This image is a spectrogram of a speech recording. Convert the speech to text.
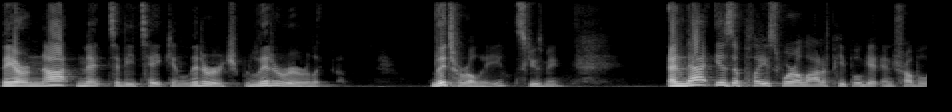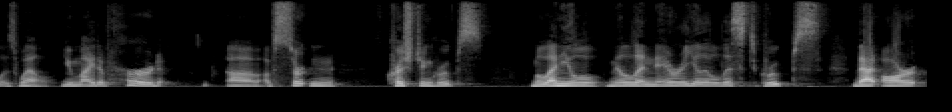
They are not meant to be taken literally, literally, excuse me. And that is a place where a lot of people get in trouble as well. You might have heard uh, of certain Christian groups, millennial, millenarialist groups that are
